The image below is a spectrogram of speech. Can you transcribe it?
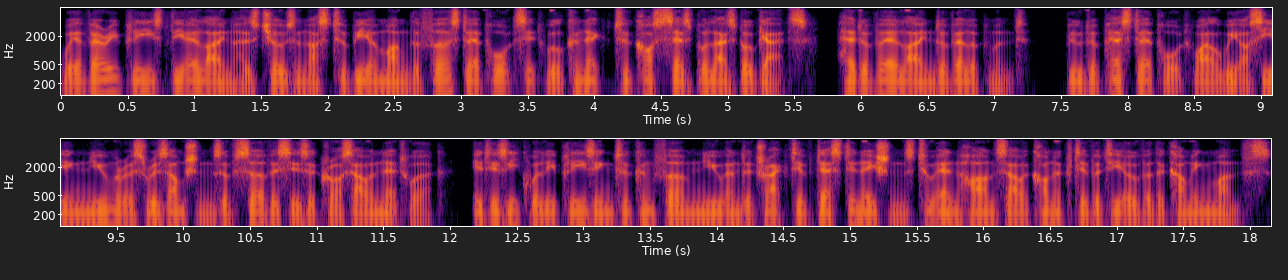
We're very pleased the airline has chosen us to be among the first airports it will connect to Kos says Balazs Bogats, head of airline development, Budapest Airport While we are seeing numerous resumptions of services across our network, it is equally pleasing to confirm new and attractive destinations to enhance our connectivity over the coming months.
